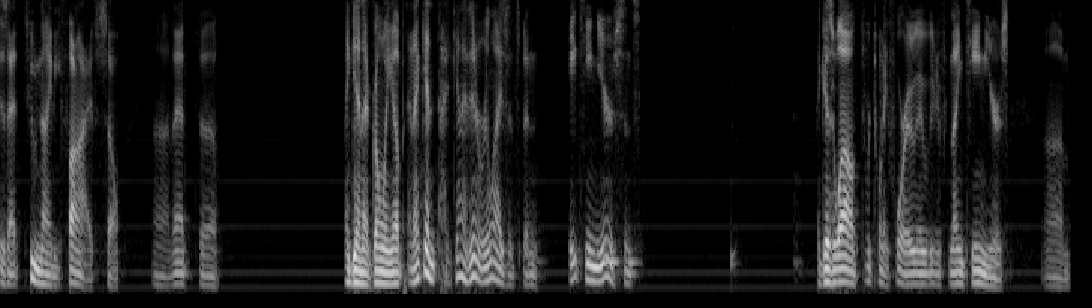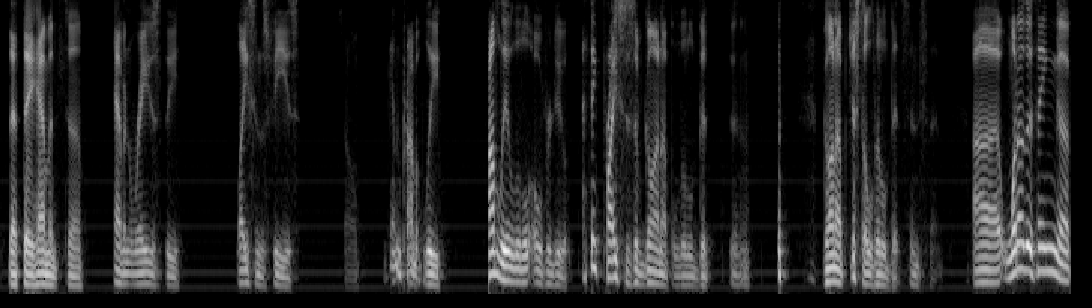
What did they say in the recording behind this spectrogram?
is at 295. So uh, that uh, again are going up. And again, again, I didn't realize it's been 18 years since. I guess well, for 24, 19 years um, that they haven't uh, haven't raised the license fees. So again, probably probably a little overdue. I think prices have gone up a little bit, uh, gone up just a little bit since then. Uh, one other thing uh,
